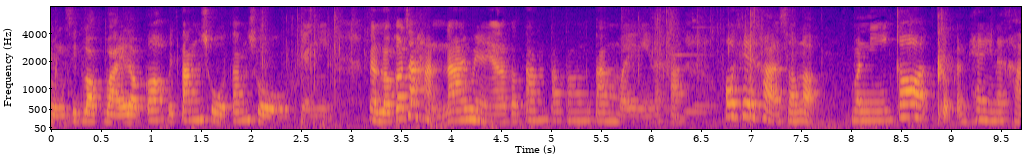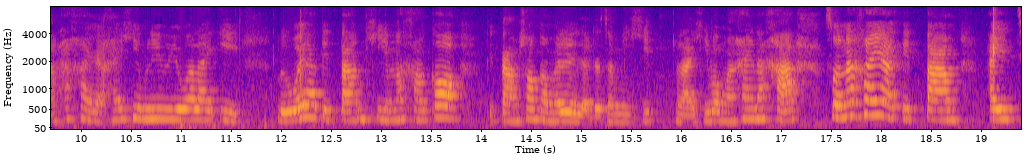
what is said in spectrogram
ถุงซิปล็อกไว้แล้วก็ไปตั้งโชว์ตั้งโชว์อย่างนี้แบบเราก็จะหันได้เป็นอย่างนี้ยแล้วก็ตั้งตั้งตั้งตั้งไว้อย่างนี้นะคะ โอเคค่ะสำหรับวันนี้ก็จบกันแค่นี้นะคะ ถ้าใครอยากให้คิมรีวิวอะไรอีก หรือว่าอยากติดตามคิมนะคะ ก็ติดตามช่องกันไปเลยเดี๋ยวจะมีคลิปหลายคลิปออกมาให้นะคะ ส่วนถ้าใครอยากติดตาม IG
